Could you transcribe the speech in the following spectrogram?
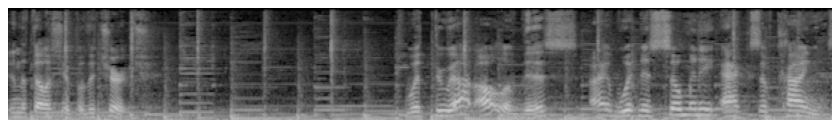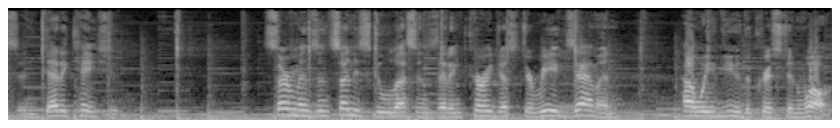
in the fellowship of the church. But throughout all of this, I have witnessed so many acts of kindness and dedication, sermons and Sunday school lessons that encourage us to re examine how we view the Christian walk.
